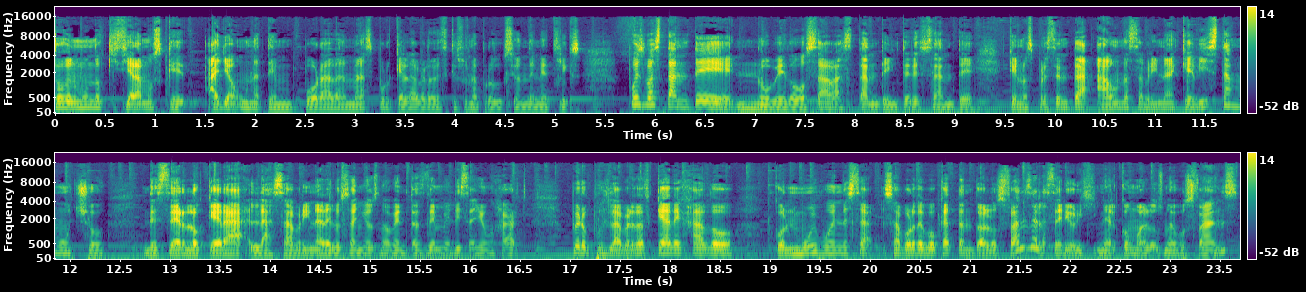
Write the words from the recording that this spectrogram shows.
todo el mundo quisiéramos que haya una temporada más porque la verdad es que es una producción de Netflix pues bastante novedosa, bastante interesante, que nos presenta a una Sabrina que dista mucho de ser lo que era la Sabrina de los años 90 de Melissa Young Hart, pero pues la verdad que ha dejado con muy buen sabor de boca tanto a los fans de la serie original como a los nuevos fans.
